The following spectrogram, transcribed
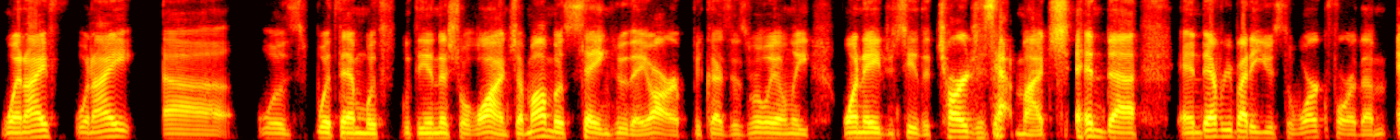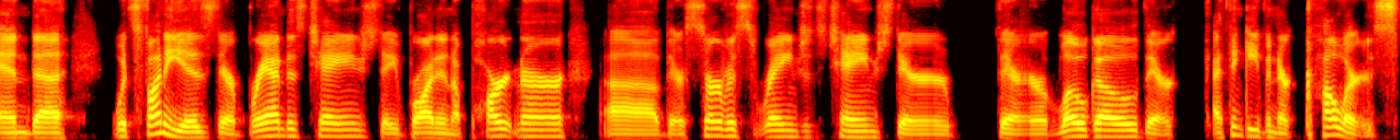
when i when i uh, was with them with with the initial launch. I'm almost saying who they are because there's really only one agency that charges that much, and uh, and everybody used to work for them. And uh, what's funny is their brand has changed. They've brought in a partner. Uh, their service range has changed. Their their logo, their I think even their colors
